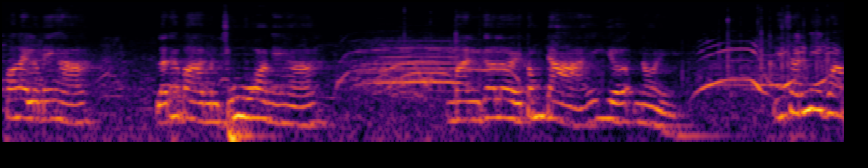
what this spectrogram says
เพราะอะไรรู้ไหมคะ รัฐบาลมันชั่วไงคะ มันก็เลยต้องด่าให้เยอะหน่อยดิฉันมีความ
